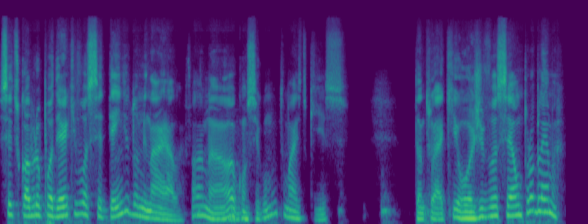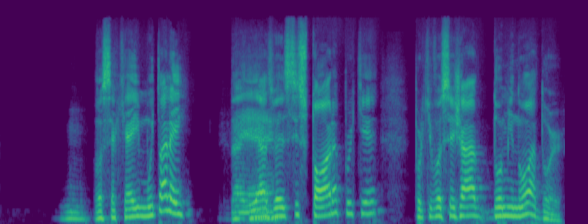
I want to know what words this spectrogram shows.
você descobre o poder que você tem de dominar ela. Fala, não, eu uhum. consigo muito mais do que isso. Tanto é que hoje você é um problema. Hum. Você quer ir muito além. Daí, é. às vezes, se estoura porque, porque você já dominou a dor.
